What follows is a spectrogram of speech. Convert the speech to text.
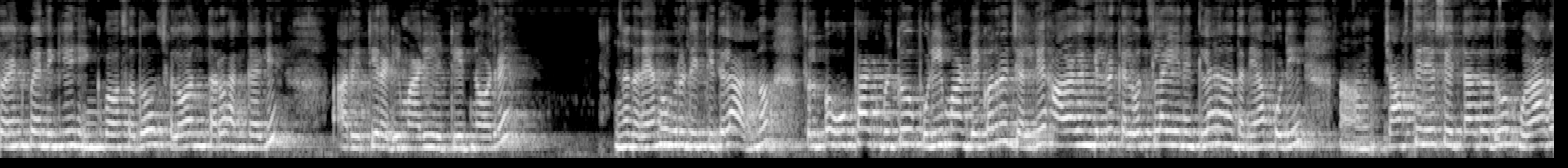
ಜಾಯಿಂಟ್ ಪೇನಿಗೆ ಹಿಂಗೆ ಬಳಸೋದು ಚಲೋ ಅಂತಾರೋ ಹಾಗಾಗಿ ಆ ರೀತಿ ರೆಡಿ ಮಾಡಿ ಇಟ್ಟಿದ್ದು ನೋಡ್ರಿ. ಇನ್ನು ಹುರಿದಿಟ್ಟಿದ್ದಿಲ್ಲ ಅದನ್ನು ಸ್ವಲ್ಪ ಉಪ್ಪು ಹಾಕಿಬಿಟ್ಟು ಪುಡಿ ಮಾಡಬೇಕು. ಅಂದರೆ ಜಲ್ದಿ ಹಾಳಾಗಂಗಿಲ್ಲ ರೀ ಕೆಲವೊಂದು ಸಲ ಏನೈತಿಲ್ಲ ಧನಿಯಾ ಪುಡಿ. ಜಾಸ್ತಿ ದಿವಸ ಇಟ್ಟಾಗ ಅದು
